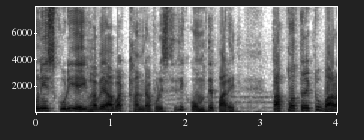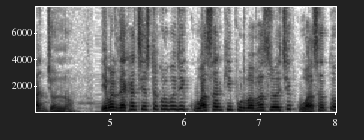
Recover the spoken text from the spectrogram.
উনিশ কুড়ি এইভাবে আবার ঠান্ডা পরিস্থিতি কমতে পারে, তাপমাত্রা একটু বাড়ার জন্য। এবার দেখার চেষ্টা করব যে কুয়াশার কি পূর্বাভাস রয়েছে। কুয়াশা তো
